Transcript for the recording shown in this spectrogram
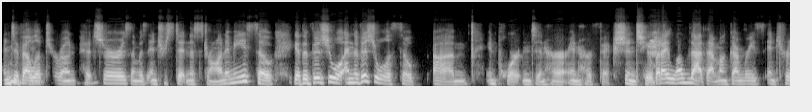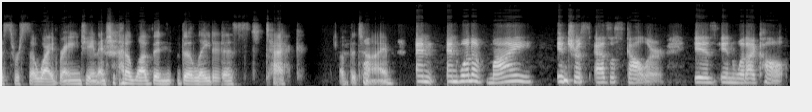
and mm-hmm. developed her own pictures and was interested in astronomy. So yeah, the visual and the visual is so um, important in her in her fiction too. But I love that that Montgomery's interests were so wide ranging, and she kind of loved the the latest tech of the time. Well, and and one of my interest as a scholar is in what I call,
